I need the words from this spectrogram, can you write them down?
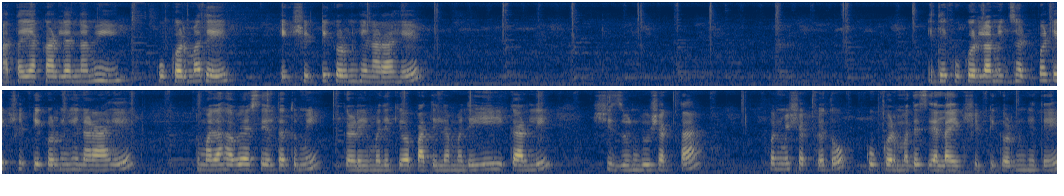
आता या कारल्यांना मी कुकरमध्ये एक शिट्टी करून घेणार आहे. इथे कुकरला मी झटपट एक शिट्टी करून घेणार आहे. तुम्हाला हवे असेल तर तुम्ही कढईमध्ये किंवा पातेल्यामध्येही ही कारली शिजवून घेऊ शकता. पण मी शक्यतो कुकरमध्येच याला एक शिट्टी करून घेते.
